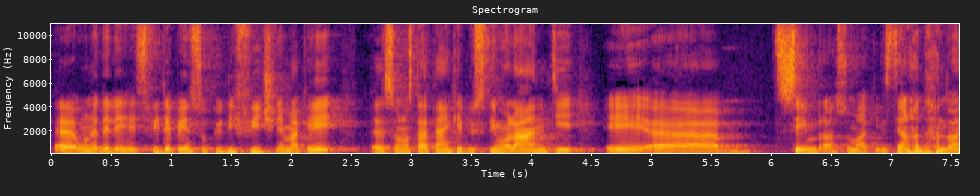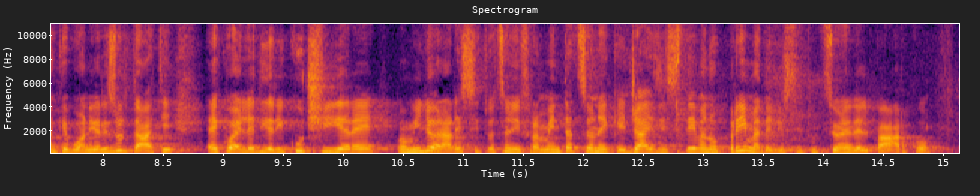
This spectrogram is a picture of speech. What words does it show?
eh, una delle sfide penso più difficili ma che eh, sono state anche più stimolanti e eh, sembra insomma, che stiano dando anche buoni risultati, è quella di ricucire o migliorare situazioni di frammentazione che già esistevano prima dell'istituzione del parco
